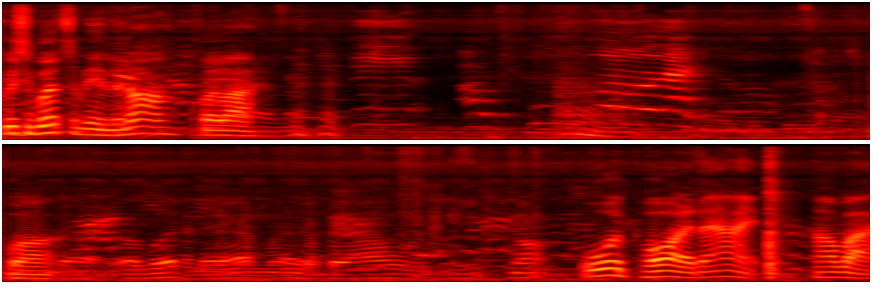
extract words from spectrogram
ก็สิเบิดสำเร็จแล้วเนาะคอยว่า พอเอาเบิร์ดทะเลแล้วกันเหมือนกับไปเอาอีกเนาะโอ้ยพอเลยได้เฮาว่า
